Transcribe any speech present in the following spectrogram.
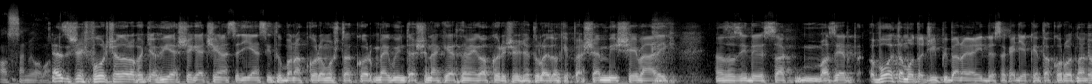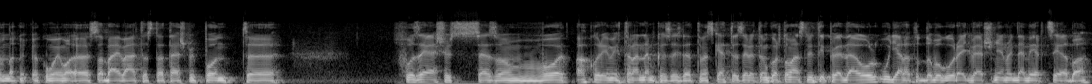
Azt hiszem jól van. Ez is egy furcsa dolog, hogyha hülyeséget csinálsz egy ilyen szituban, akkor most akkor megbüntessenek érte még akkor is, hogyha tulajdonképpen semmisé válik az az időszak. Azért volt a MotoGP-ben olyan időszak egyébként, akkor volt nagyon nagy- komoly szabályváltoztatás, még pont az első szezon volt, akkor én még talán nem közvetítettem, ez 2005, amikor Tomás Lüthi például úgy állhatott dobogóra egy versenyen, hogy nem ért célba.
